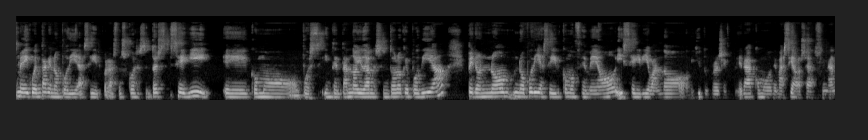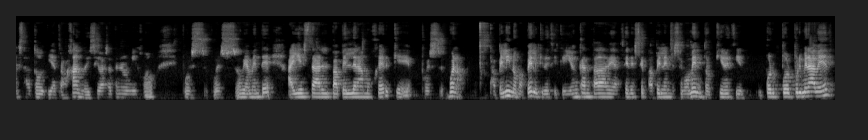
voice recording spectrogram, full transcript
me di cuenta que no podía seguir con las dos cosas. Entonces seguí eh, como pues intentando ayudarles en todo lo que podía, pero no, no podía seguir como CMO y seguir llevando YouTube Project. Era como demasiado, o sea, al final estaba todo el día trabajando y si vas a tener un hijo, pues, pues obviamente ahí está el papel de la mujer que, pues bueno, papel y no papel, quiero decir que yo encantada de hacer ese papel en ese momento, quiero decir, por, por primera vez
